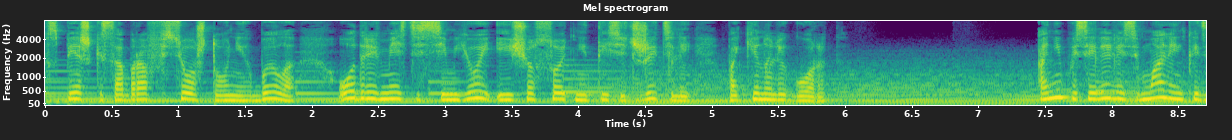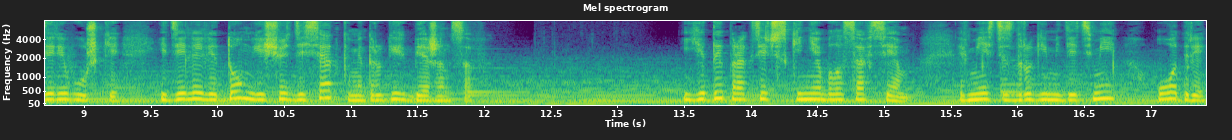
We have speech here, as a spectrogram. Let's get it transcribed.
В спешке собрав все, что у них было, Одри вместе с семьей и еще сотни тысяч жителей покинули город – они поселились в маленькой деревушке и делили дом еще с десятками других беженцев. Еды практически не было совсем. Вместе с другими детьми Одри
